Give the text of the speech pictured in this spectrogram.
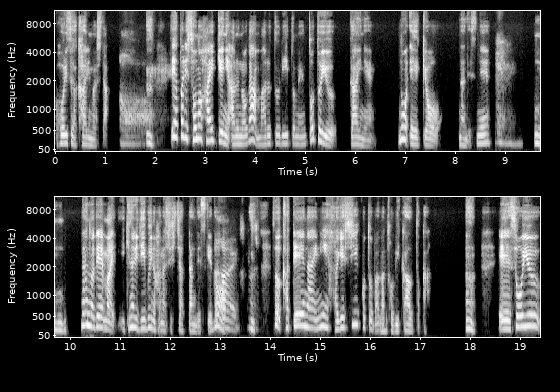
法律が変わりました。うん、で、やっぱりその背景にあるのが、マルトリートメントという概念の影響なんですね。うん、なので、まあ、いきなり DV の話しちゃったんですけど、はい、うん、そう、家庭内に激しい言葉が飛び交うとか、うん、えー、そういう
